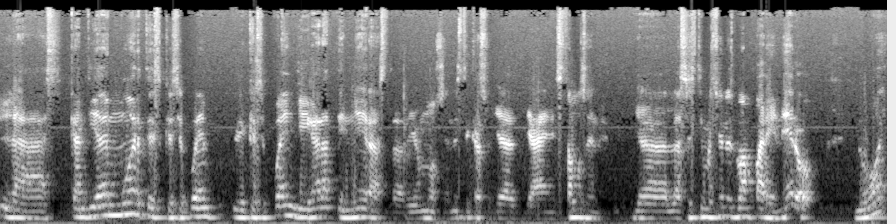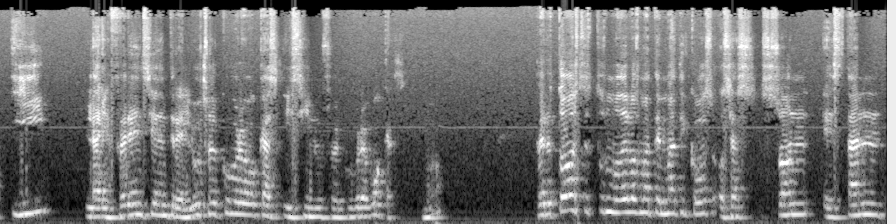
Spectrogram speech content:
las cantidad de muertes que se pueden que se pueden llegar a tener hasta digamos en este caso ya ya estamos en ya las estimaciones van para enero, ¿no? Y la diferencia entre el uso de cubrebocas y sin uso de cubrebocas, ¿no? Pero todos estos modelos matemáticos, o sea, son, están,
